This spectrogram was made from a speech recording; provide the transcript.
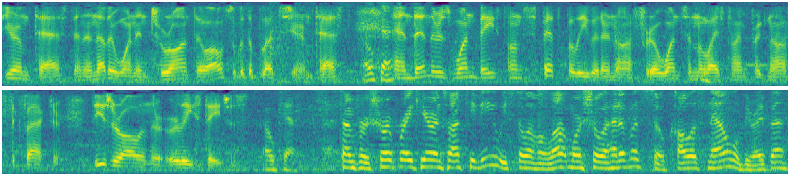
serum test, and another one in Toronto, also with a blood serum test. Okay. And then there's one based on spit, believe it or not, for a once in a lifetime prognostic factor. These are all in their early stages. Okay. It's time for a short break here on Talk TV. We still have a lot more show ahead of us, so call us now. We'll be right back.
